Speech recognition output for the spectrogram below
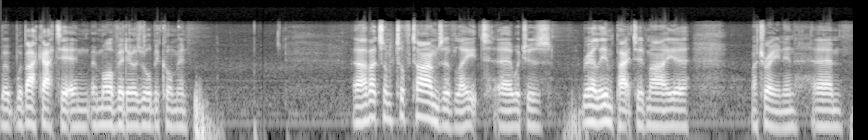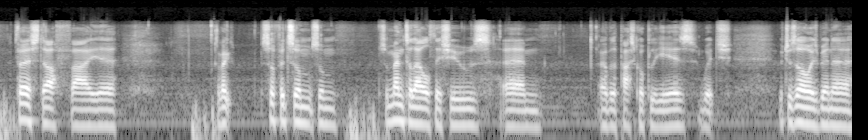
we're, we're back at it and, and more videos will be coming. I've had some tough times of late, which has really impacted my uh, my training. Um, first off, I uh, I've suffered some some some mental health issues um, over the past couple of years, which which has always been a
